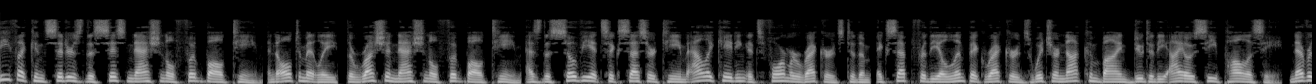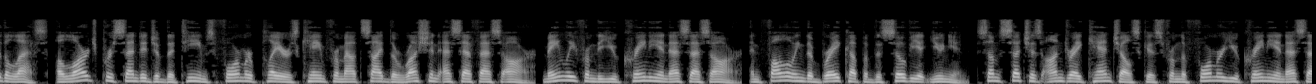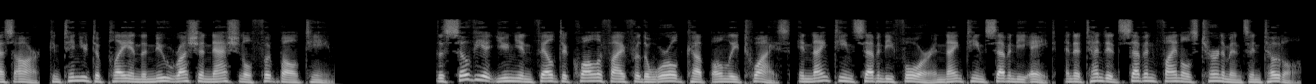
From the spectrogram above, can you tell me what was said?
FIFA considers the CIS national football team and ultimately, the Russia national football team as the Soviet successor team allocating its former records to them except for the Olympic records which are not combined due to the IOC policy. Nevertheless, a large percentage of the team's former players came from outside the Russian SFSR, mainly from the Ukrainian SSR, and following the breakup of the Soviet Union, some such as Andrei Kanchelskis from the former Ukrainian SSR, continued to play in the new Russia national football team. The Soviet Union failed to qualify for the World Cup only twice, in 1974 and 1978, and attended seven finals tournaments in total.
